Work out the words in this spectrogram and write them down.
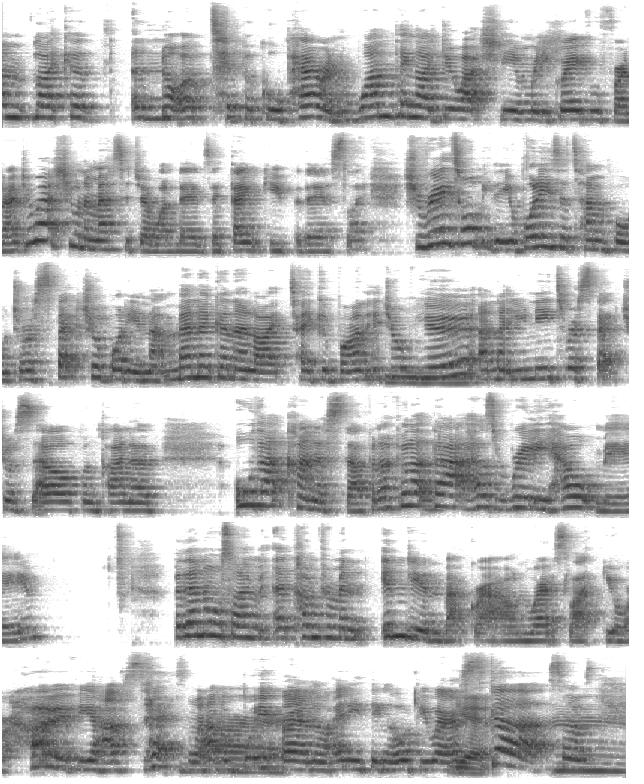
um, like a, a not a typical parent, one thing I do actually am really grateful for, and I do actually want to message her one day and say thank you for this. Like she really taught me that your body's a temple, to respect your body, and that men are gonna like take advantage of you, Mm. and that you need to respect yourself and kind of all that kind of stuff. And I feel like that has really helped me. But then also, I'm, I come from an Indian background where it's like you're a hoe if you have sex or have a boyfriend or anything, or if you wear a Yeah. skirt. So Mm.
